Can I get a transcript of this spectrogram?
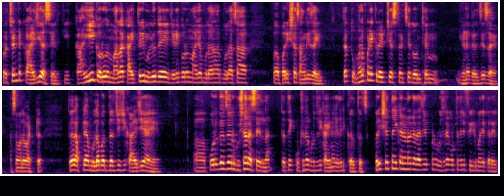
प्रचंड काळजी असेल की काहीही करून मला काहीतरी मिळू दे जेणेकरून माझ्या मुलाला मुलाचा परीक्षा चांगली जाईल तर तुम्हाला पण एक रेड चेस्टनटचे दोन थेंब घेणं गरजेचं आहे असं मला वाटतं. तर आपल्या मुलाबद्दलची जी काळजी आहे पोरगं जर हुशार असेल ना तर ते कुठे ना कुठेतरी काही ना काहीतरी करतंच. परीक्षेत नाही करणार कदाचित पण दुसऱ्या कुठेतरी फील्डमध्ये करेल.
